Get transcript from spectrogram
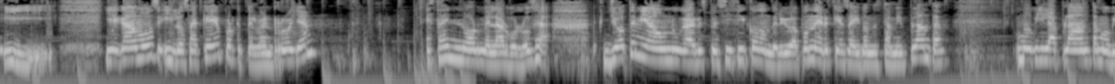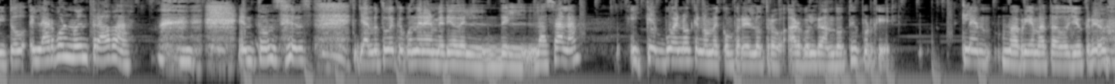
y llegamos y lo saqué porque te lo enrollan está enorme el árbol. O sea, yo tenía un lugar específico donde lo iba a poner, que es ahí donde está mi planta. Moví la planta, moví todo. El árbol no entraba. Entonces ya lo tuve que poner en medio de la sala. Y qué bueno que no me compré el otro árbol grandote porque Clem me habría matado, yo creo.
